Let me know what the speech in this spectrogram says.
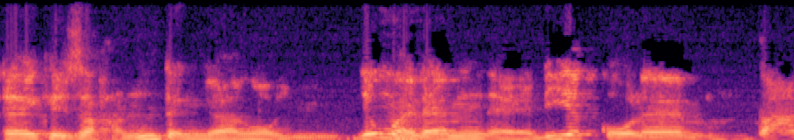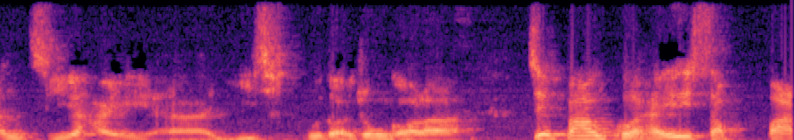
誒、其實肯定㗎，鱷魚，因為咧誒、呢一個咧唔單止係誒、以前古代中國啦，即係包括喺十八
